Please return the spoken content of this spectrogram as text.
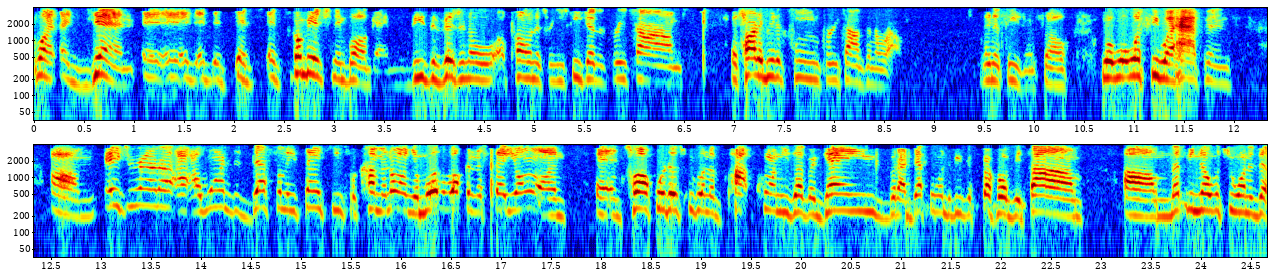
but again, it, it, it, it, it's going to be an interesting ball game. These divisional opponents, when you see each other three times, it's hard to beat a team three times in a row in a season. So we'll, we'll, we'll see what happens. Um, Adrianna, I, I wanted to definitely thank you for coming on. You're more than welcome to stay on and talk with us. We're going to popcorn these other games, but I definitely want to be respectful of your time. Um, let me know what you want to do.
